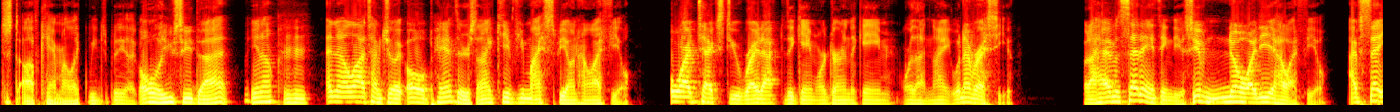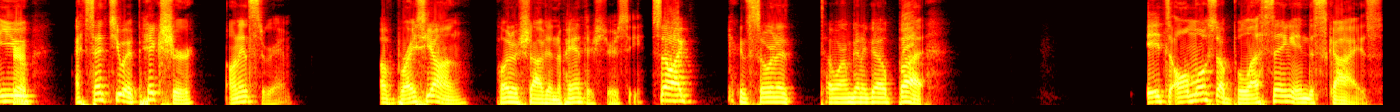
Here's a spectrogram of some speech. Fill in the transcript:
just off camera, like we just be like, oh, you see that, you know, Mhm. and then a lot of times you're like, oh, Panthers, and I give you my spiel on how I feel, or I text you right after the game or during the game or that night, whenever I see you, but I haven't said anything to you, so you have no idea how I feel. I've sent you, Sure. I sent you a picture on Instagram of Bryce Young photoshopped in a Panthers jersey, so I can sort of tell where I'm gonna go, but it's almost a blessing in disguise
